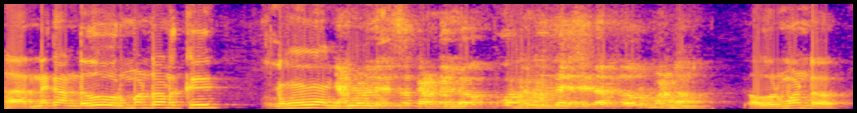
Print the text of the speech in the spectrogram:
സാറിനെ കണ്ടത് ഓർമ്മ ഉണ്ടോ എനക്ക് ഓർമ്മ ഉണ്ടോ?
